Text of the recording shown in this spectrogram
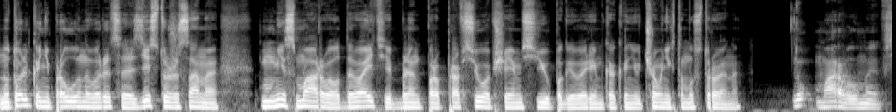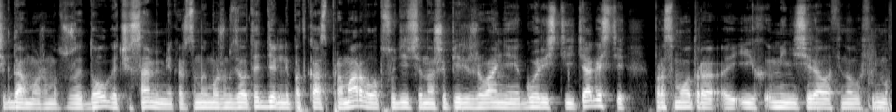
но только не про Лунного рыцаря. Здесь то же самое. Мисс Марвел, давайте, блин, про, про всю вообще MCU поговорим, как они, что у них там устроено. Ну, Марвел мы всегда можем обсуждать долго, часами, мне кажется. Мы можем сделать отдельный подкаст про Марвел, обсудить все наши переживания, горести и тягости просмотра э, их мини-сериалов и новых фильмов.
